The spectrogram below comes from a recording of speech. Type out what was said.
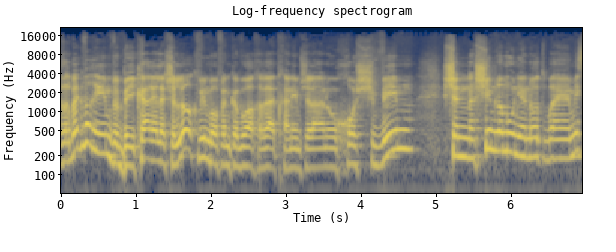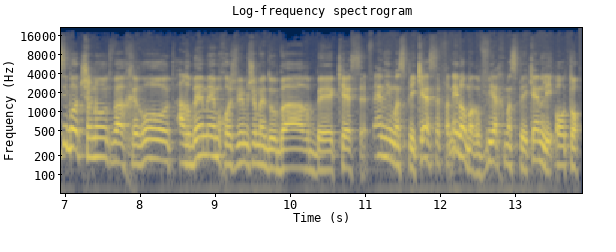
אז הרבה גברים, ובעיקר אלה שלא עוקבים באופן קבוע אחרי התכנים שלנו, חושבים שנשים לא מעוניינות בהם מסיבות שונות ואחרות. הרבה מהם חושבים שמדובר בכסף. אין לי מספיק כסף, אני לא מרוויח מספיק, אין לי אוטו.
